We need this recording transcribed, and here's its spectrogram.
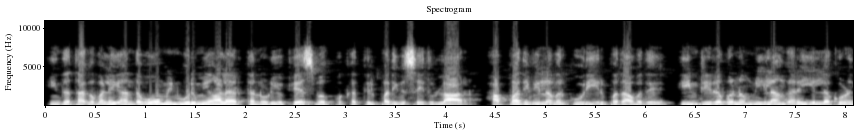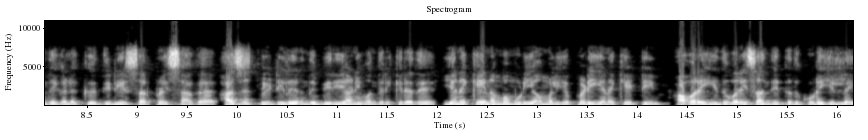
இந்த தகவலை அந்த ஹோமின் உரிமையாளர் தன்னுடைய பேஸ்புக் பக்கத்தில் பதிவு செய்துள்ளார். அப்பதிவில் அவர் கூறியிருப்பதாவது இன்றிரவு நம் நீலாங்கரை இல்ல குழந்தைகளுக்கு திடீர் சர்ப்ரைஸாக அஜித் வீட்டிலிருந்து பிரியாணி வந்திருக்கிறது எனக்கே நம்ப முடியாமல் எப்படி என கேட்டேன். அவரை இதுவரை சந்தித்தது கூட இல்லை.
